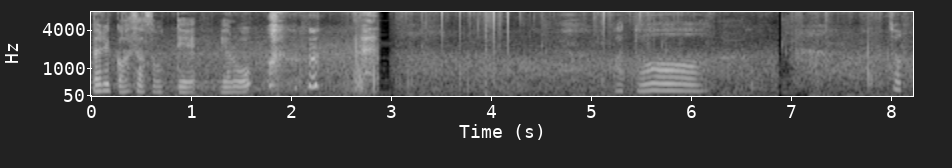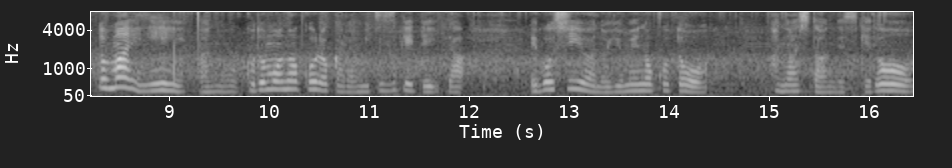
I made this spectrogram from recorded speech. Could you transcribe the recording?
誰か誘ってやろう。あとちょっと前にあの子供の頃から見続けていたエボシーワの夢のことを話したんですけど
